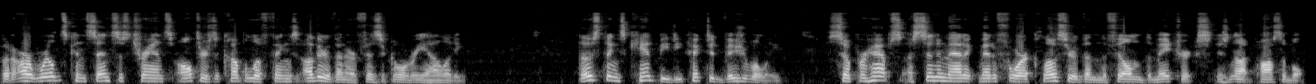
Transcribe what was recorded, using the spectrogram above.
But our world's consensus trance alters a couple of things other than our physical reality. Those things can't be depicted visually, so perhaps a cinematic metaphor closer than the film The Matrix is not possible.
